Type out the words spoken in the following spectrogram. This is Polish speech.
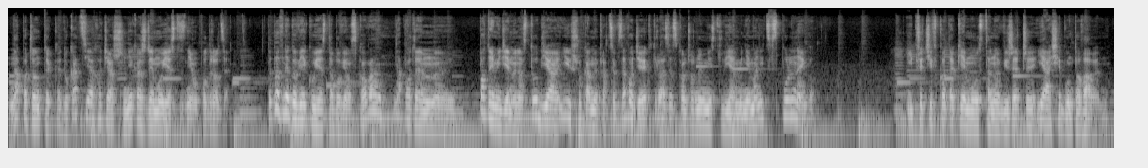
Na początek edukacja, chociaż nie każdemu jest z nią po drodze. Do pewnego wieku jest obowiązkowa, a potem, y, potem idziemy na studia i szukamy pracy w zawodzie, która ze skończonymi studiami nie ma nic wspólnego. I przeciwko takiemu stanowi rzeczy ja się buntowałem.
